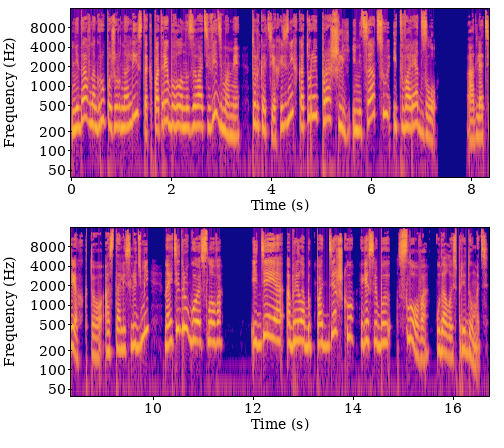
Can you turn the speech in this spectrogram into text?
Недавно группа журналисток потребовала называть ведьмами только тех из них, которые прошли инициацию и творят зло. А для тех, кто остались людьми, найти другое слово. Идея обрела бы поддержку, если бы слово удалось придумать.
